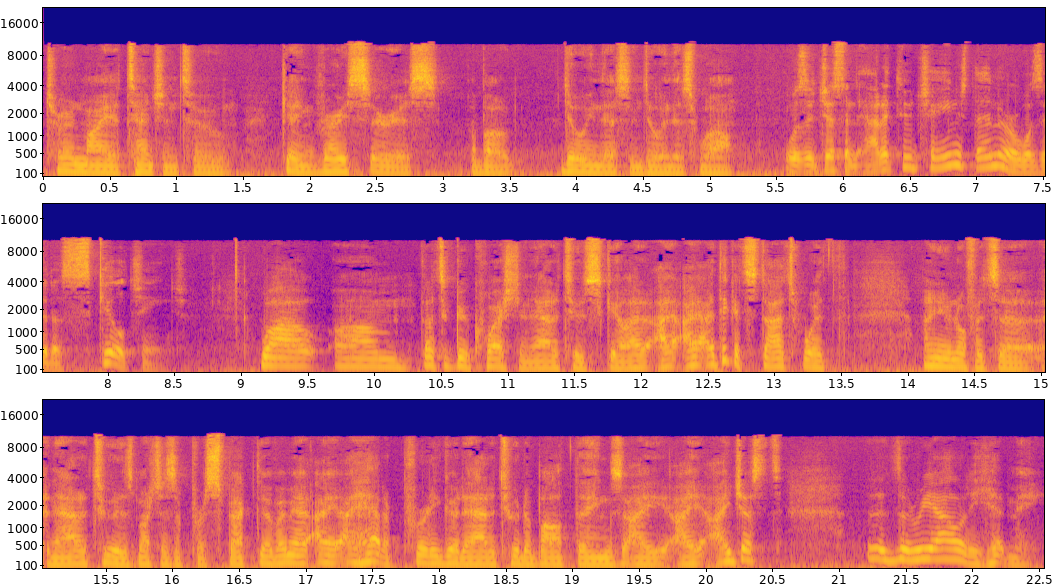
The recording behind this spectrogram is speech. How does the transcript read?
turned my attention to getting very serious about doing this and doing this well. Was it just an attitude change then, or was it a skill change? Well, um, that's a good question. Attitude, skill. I, I, I think it starts with. I don't even know if it's a, an attitude as much as a perspective. I mean, I, I had a pretty good attitude about things. I, I, I just, the reality hit me.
